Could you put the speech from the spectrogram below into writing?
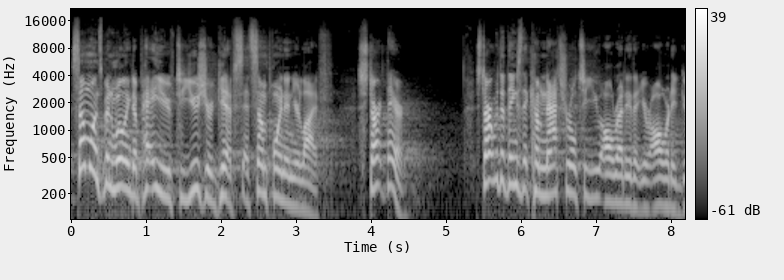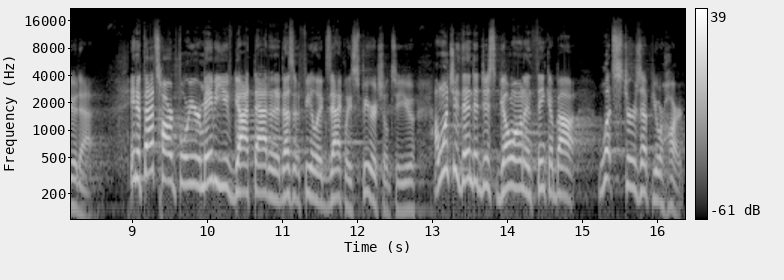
someone's been willing to pay you to use your gifts at some point in your life. Start there. Start with the things that come natural to you already that you're already good at. And if that's hard for you, or maybe you've got that and it doesn't feel exactly spiritual to you, I want you then to just go on and think about what stirs up your heart.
